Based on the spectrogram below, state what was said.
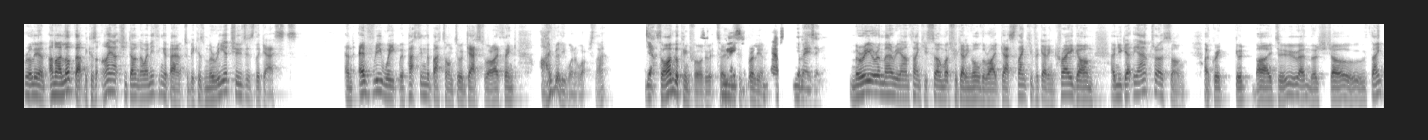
Brilliant. And I love that because I actually don't know anything about her because Maria chooses the guests. And every week we're passing the baton to a guest where I think, I really want to watch that. Yeah. So I'm looking forward to it too. Amazing. This is brilliant. Absolutely amazing. Maria and Marianne, thank you so much for getting all the right guests. Thank you for getting Craig on. And you get the outro song. A quick goodbye to end the show. Thank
